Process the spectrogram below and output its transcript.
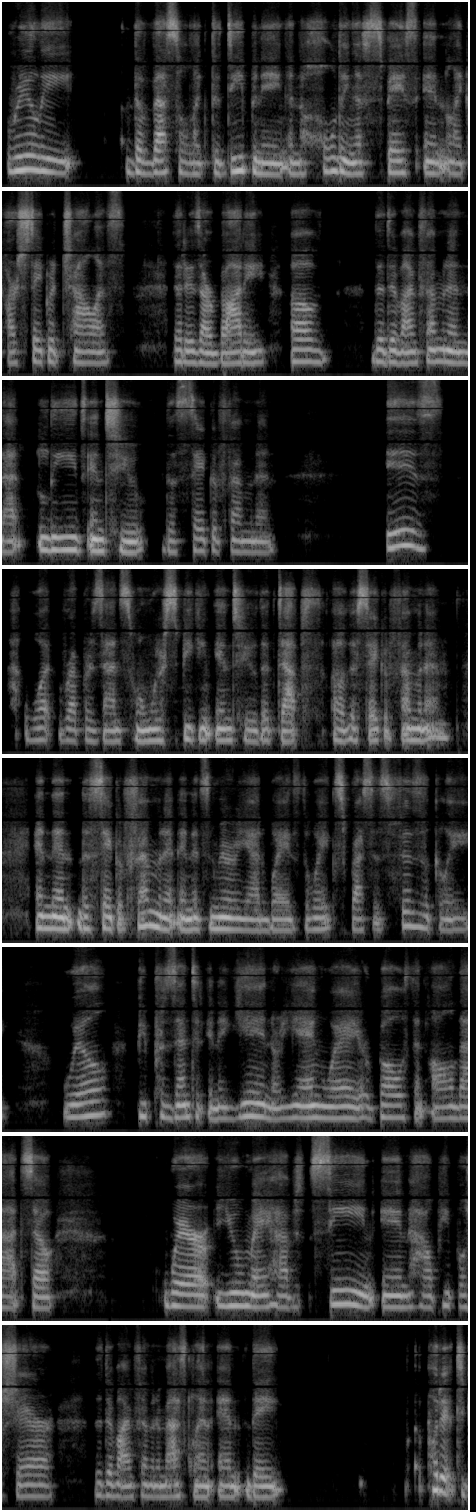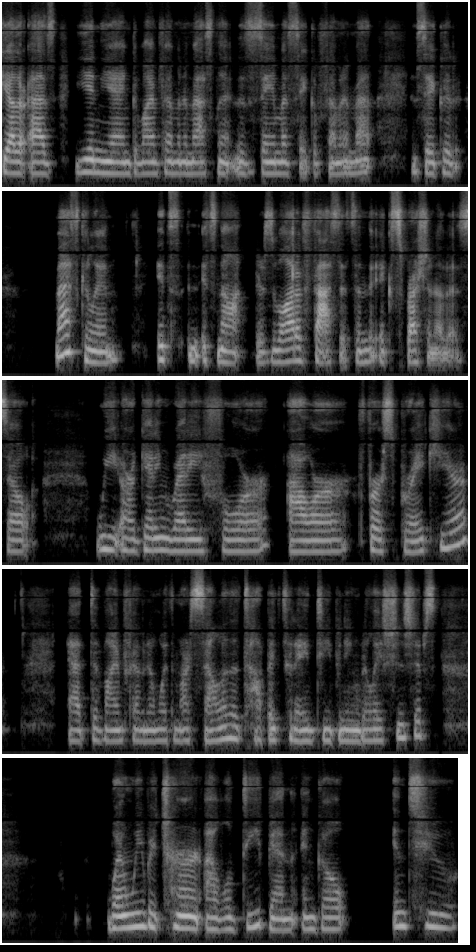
really the vessel, like the deepening and the holding of space in like our sacred chalice that is our body of the divine feminine that leads into the sacred feminine is what represents when we're speaking into the depth of the sacred feminine. And then the sacred feminine, in its myriad ways, the way it expresses physically, will be presented in a yin or yang way or both, and all that. So, where you may have seen in how people share the divine feminine masculine and they put it together as yin yang divine feminine masculine is the same as sacred feminine ma- and sacred masculine. It's it's not. There's a lot of facets in the expression of this so we are getting ready for our first break here at divine feminine with marcella. The topic today deepening relationships. When we return i will deepen and go into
